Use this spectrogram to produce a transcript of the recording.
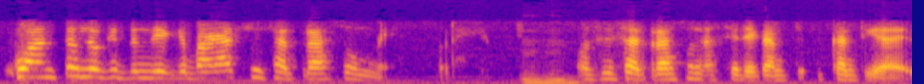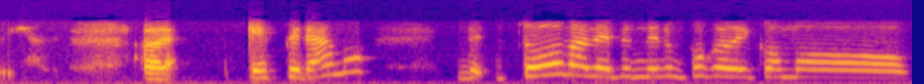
cuánto es lo que tendría que pagar si se atrasa un mes, por ejemplo, o si se atrasa una serie de cantidad de días. Ahora, ¿qué esperamos? todo va a depender un poco de cómo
